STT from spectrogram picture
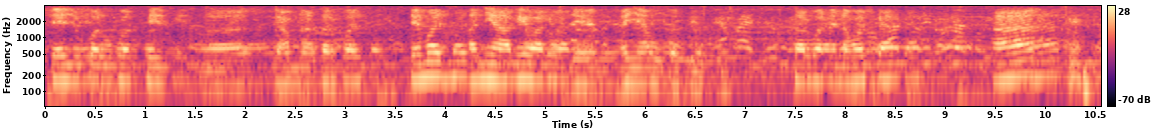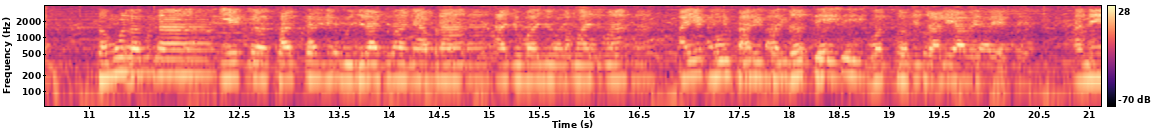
સ્ટેજ ઉપર ઉપસ્થિત ગામના સરપંચ તેમજ અન્ય આગેવાનો જે અહીંયા ઉપસ્થિત છે. સર્વને નમસ્કાર. આ સમૂહ લગ્ન એક ખાસ કરીને ગુજરાતમાં અને આપણા આજુબાજુ સમાજમાં આ એક બહુ સારી પદ્ધતિ વર્ષોથી ચાલી આવે છે. અને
